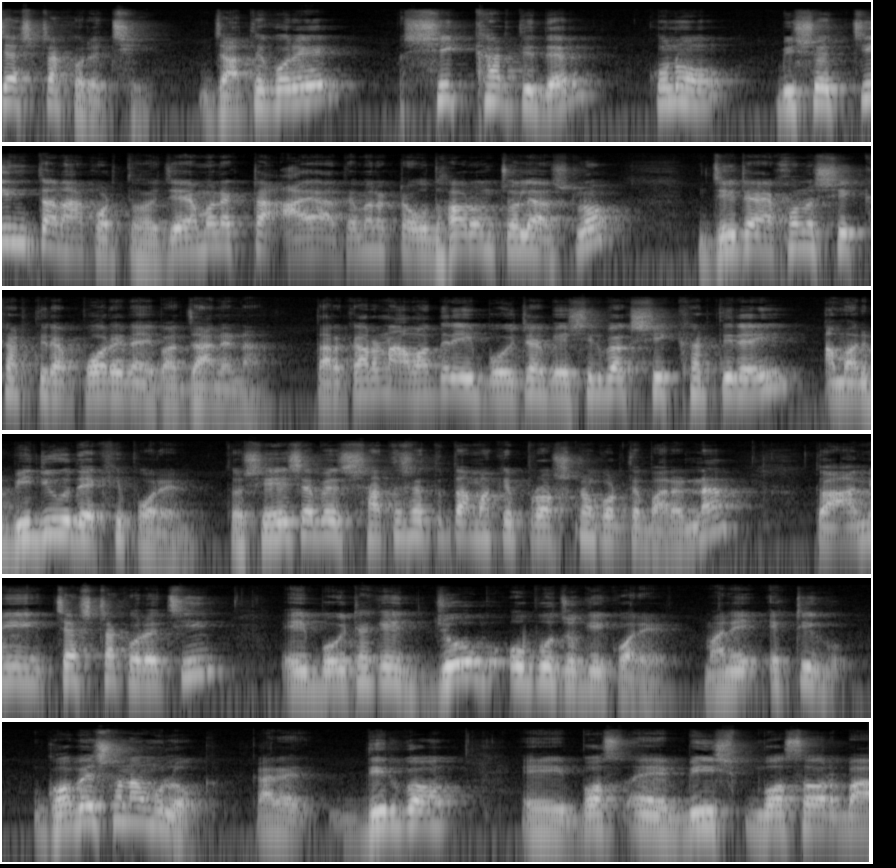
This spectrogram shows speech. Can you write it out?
চেষ্টা করেছি, যাতে করে শিক্ষার্থীদের কোনো বিষয় চিন্তা না করতে হয়। যে এমন একটা আয়াত, এমন একটা উদাহরণ চলে আসলো, যেটা এখনও শিক্ষার্থীরা পড়ে নাই বা জানে না। তার কারণ আমাদের এই বইটার বেশিরভাগ শিক্ষার্থীরাই আমার ভিডিও দেখে পড়েন। তো সেই হিসাবে সাথে সাথে তো আমাকে প্রশ্ন করতে পারেন না। তো আমি চেষ্টা করেছি এই বইটাকে যোগ উপযোগী করে মানে একটি গবেষণামূলক, কারে দীর্ঘ এই বিশ বছর বা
